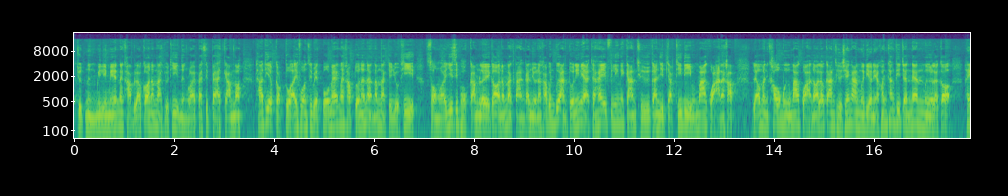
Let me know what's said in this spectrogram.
8.1มิลลิเมตรนะครับแล้วก็น้ำหนักอยู่ที่ 188 กรัมเนาะถ้าเทียบกับตัว iPhone 11 Pro Max นะครับตัวนั้นน่ะน้ำหนักจะอยู่ที่ 226 กรัมเลยก็น้ำหนักต่างกันอยู่นะครับเพื่อนๆตัวนี้เนี่ยจะให้ฟีลลิ่งในการถือการหยิบจับที่ดีมากกว่านะครับแล้วมันเข้ามือมากกว่าเนาะแล้วการถือใช้งานมือเดียวเนี่ยค่อนข้างที่จะแน่นมือ แล้วก็ให้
